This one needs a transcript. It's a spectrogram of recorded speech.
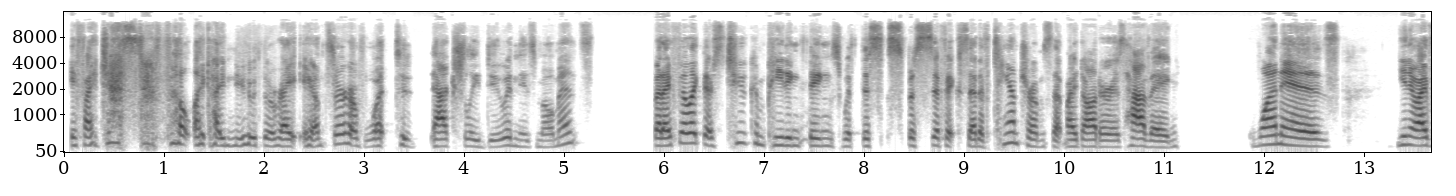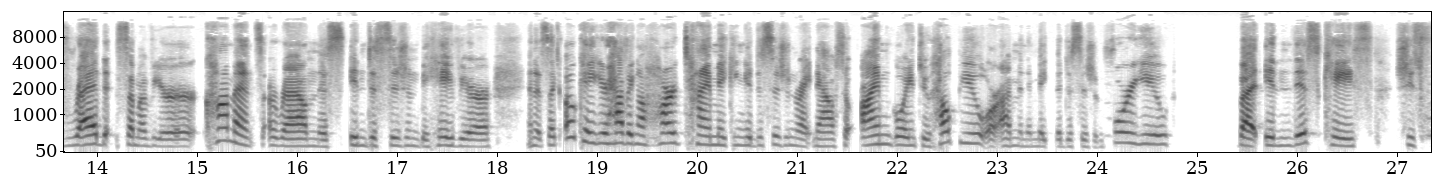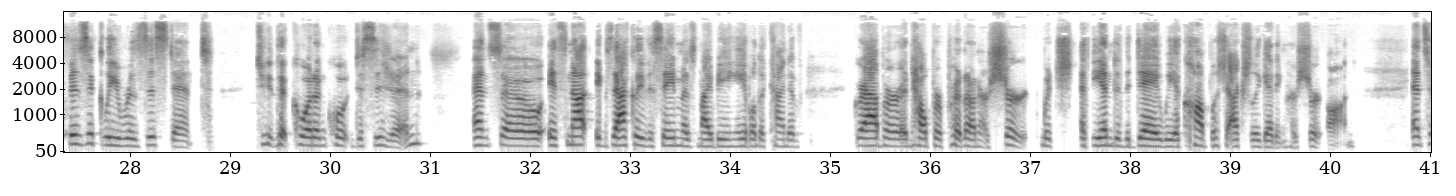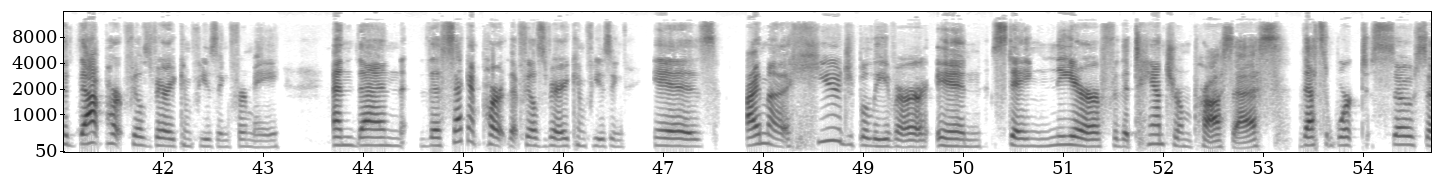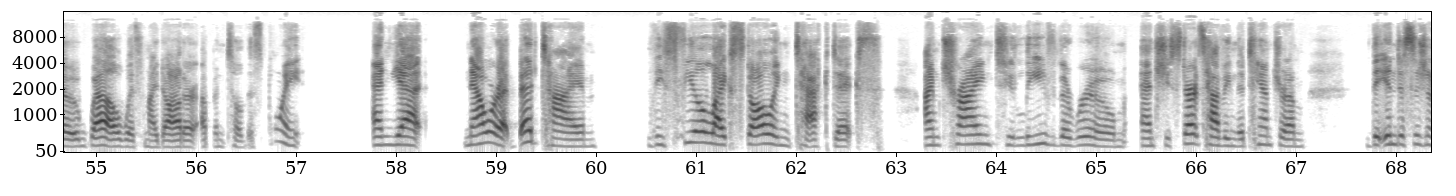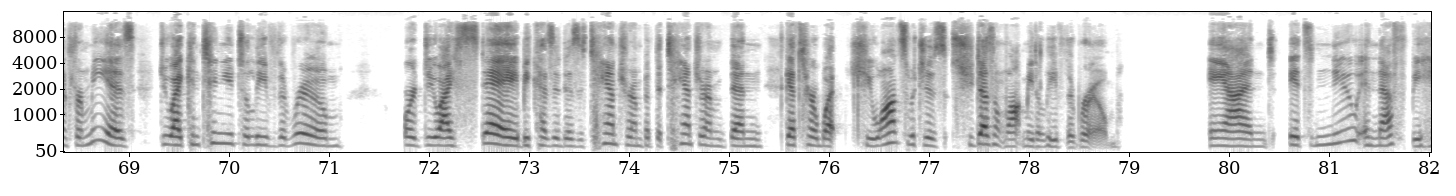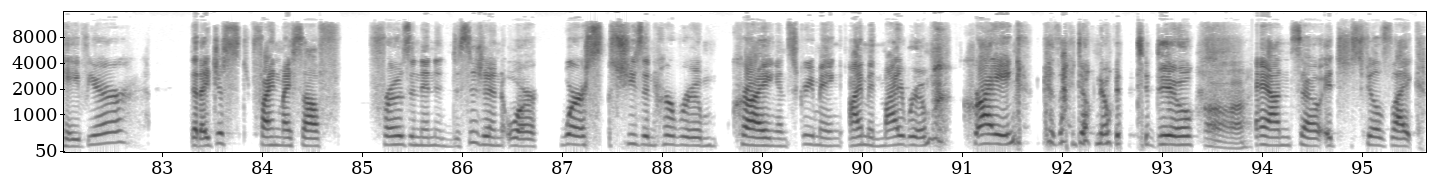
if I just felt like I knew the right answer of what to actually do in these moments. But I feel like there's two competing things with this specific set of tantrums that my daughter is having. One is, you know, I've read some of your comments around this indecision behavior, and it's like, okay, you're having a hard time making a decision right now. So I'm going to help you, or I'm going to make the decision for you. But in this case, she's physically resistant to the quote unquote decision. And so it's not exactly the same as my being able to kind of grab her and help her put on her shirt, which at the end of the day, we accomplish actually getting her shirt on. And so that part feels very confusing for me. And then the second part that feels very confusing is I'm a huge believer in staying near for the tantrum process. That's worked so, so well with my daughter up until this point. And yet now we're at bedtime. These feel like stalling tactics. I'm trying to leave the room and she starts having the tantrum. The indecision for me is do I continue to leave the room or do I stay because it is a tantrum, but the tantrum then gets her what she wants, which is she doesn't want me to leave the room. And it's new enough behavior that I just find myself frozen in indecision, or worse, she's in her room crying and screaming. I'm in my room crying because I don't know what to do. Aww. And so it just feels like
